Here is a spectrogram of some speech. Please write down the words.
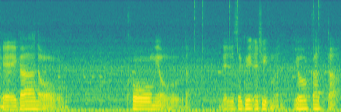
怪我の巧妙だ It is a great achievement よかった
